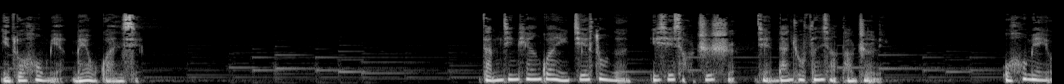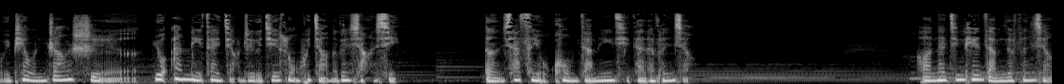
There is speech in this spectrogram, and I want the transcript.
你坐后面没有关系。咱们今天关于接送的一些小知识，简单就分享到这里。我后面有一篇文章是用案例在讲这个接送，会讲的更详细。等下次有空，咱们一起再来分享。好，那今天咱们的分享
